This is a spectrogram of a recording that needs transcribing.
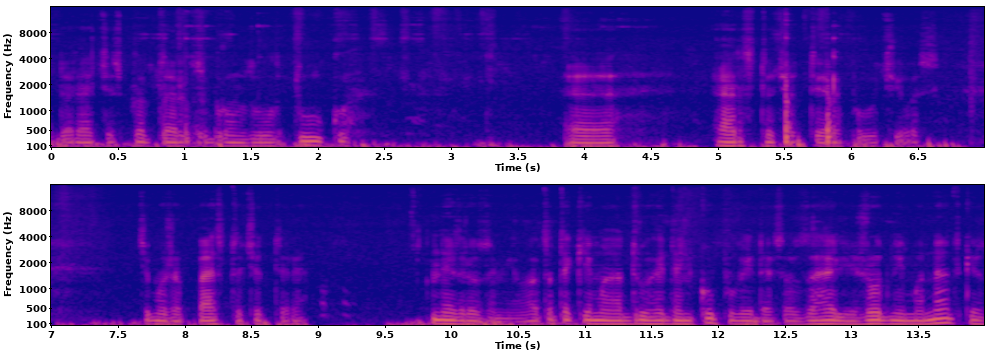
До речі, з протерцю бронзову втулку. Е, R104 вийшло. Чи може P104. Не зрозуміло. А то такий мене другий день купу видався. Взагалі жодної монетки,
